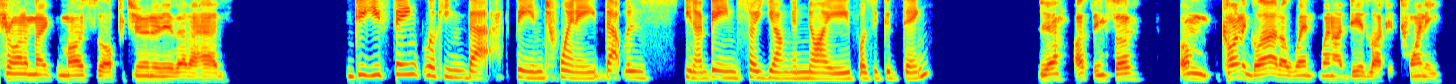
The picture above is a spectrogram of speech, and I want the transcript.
trying to make the most of the opportunity that I had. Do you think looking back, being 20, that was, you know, being so young and naive was a good thing? Yeah, I think so. I'm kind of glad I went when I did, like at 20.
